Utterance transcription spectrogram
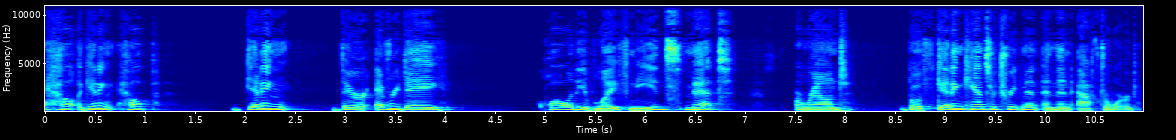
help getting help getting their everyday quality of life needs met around both getting cancer treatment and then afterward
